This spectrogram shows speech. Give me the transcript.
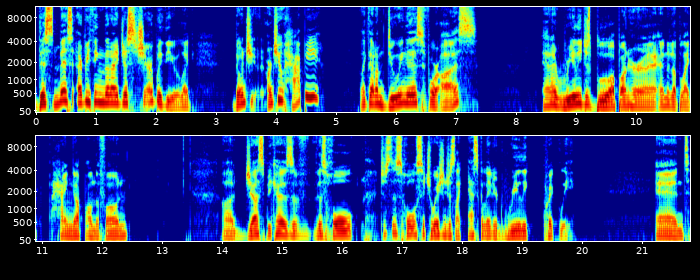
dismiss everything that I just shared with you. Like, don't you, aren't you happy? Like that I'm doing this for us? And I really just blew up on her. And I ended up like hanging up on the phone. Uh, just because of this whole, just this whole situation just like escalated really quickly. And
